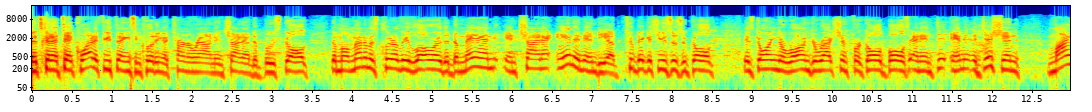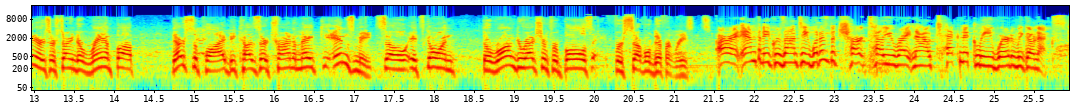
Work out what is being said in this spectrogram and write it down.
It's going to take quite a few things, including a turnaround in China, to boost gold. The momentum is clearly lower. The demand in China and in India, two biggest users of gold, is going the wrong direction for gold bulls. And in, in addition, miners are starting to ramp up their supply because they're trying to make ends meet. So it's going the wrong direction for bulls for several different reasons. All right, Anthony Crisanti, what does the chart tell you right now? Technically, where do we go next?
